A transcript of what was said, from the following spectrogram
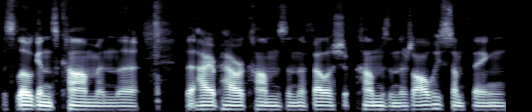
the slogans come and the the higher power comes and the fellowship comes and there's always something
